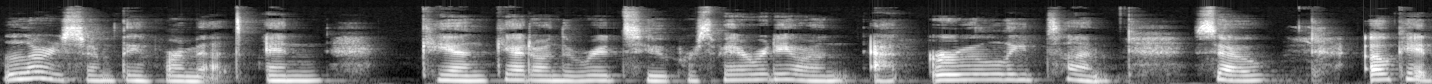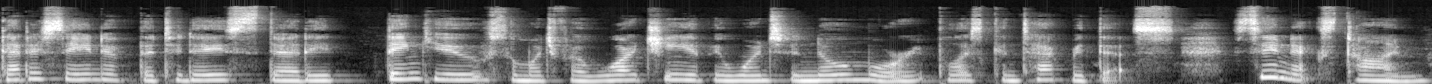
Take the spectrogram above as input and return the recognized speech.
learn something from it and can get on the road to prosperity on at early time. So, okay, that is the end of the today's study. Thank you so much for watching. If you want to know more, please contact with us. See you next time.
